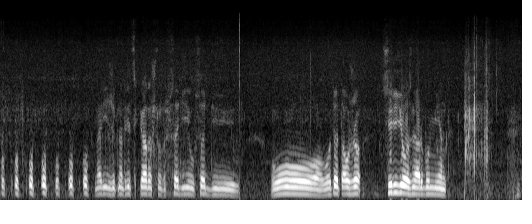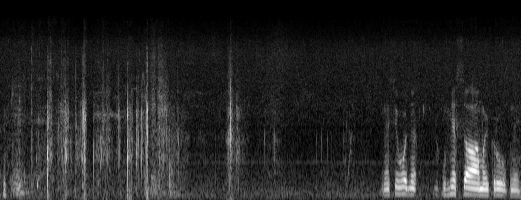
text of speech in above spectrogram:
Оп, оп, оп, оп, оп, оп, оп. На рижик на 35 что-то всадил, всадил. О, вот это уже серьезный аргумент. На сегодня у меня самый крупный.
